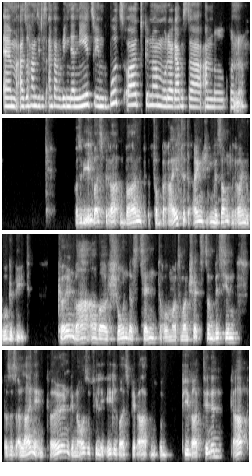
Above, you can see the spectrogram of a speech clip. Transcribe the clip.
Ähm, also haben Sie das einfach wegen der Nähe zu Ihrem Geburtsort genommen oder gab es da andere Gründe? Also die Edelweiß-Piraten waren verbreitet eigentlich im gesamten Rhein-Ruhr-Gebiet. Köln war aber schon das Zentrum. Also man schätzt so ein bisschen, dass es alleine in Köln genauso viele Edelweiß-Piraten und Piratinnen gab,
